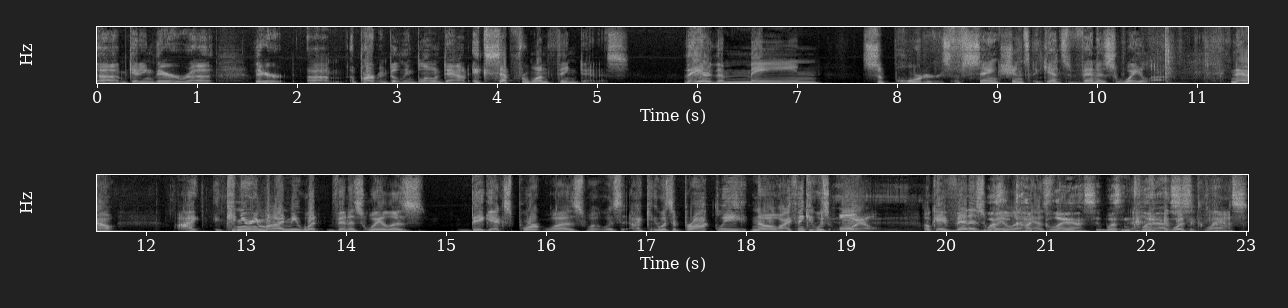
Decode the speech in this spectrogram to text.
um, getting their uh, their um, apartment building blown down. Except for one thing, Dennis, they are the main supporters of sanctions against Venezuela. Now, I can you remind me what Venezuela's big export was? What was it? I, was it broccoli? No, I think it was oil. Okay, It Venezuela wasn't cut has glass. It wasn't glass. it wasn't glass.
